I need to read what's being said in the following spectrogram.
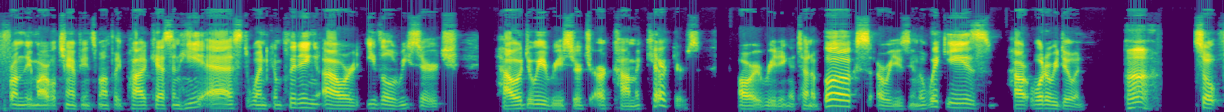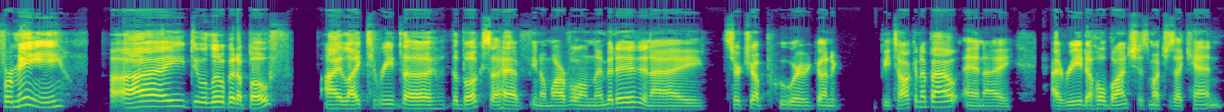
from the Marvel Champions Monthly podcast, and he asked, when completing our evil research, how do we research our comic characters? Are we reading a ton of books? Are we using the wikis? How what are we doing? Ah, So for me, I do a little bit of both. I like to read the the books. I have you know Marvel Unlimited, and I search up who we're going to be talking about, and I I read a whole bunch as much as I can.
